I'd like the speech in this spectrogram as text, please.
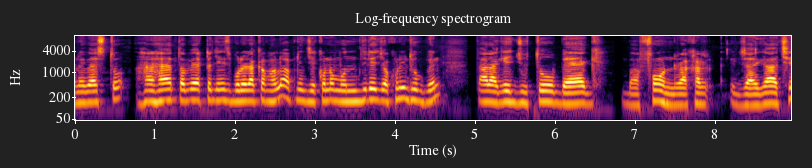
ফোনে ব্যস্ত। হ্যাঁ হ্যাঁ তবে একটা জিনিস বলে রাখা ভালো, আপনি যে কোনো মন্দিরে যখনই ঢুকবেন, তার আগে জুতো, ব্যাগ বা ফোন রাখার জায়গা আছে,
